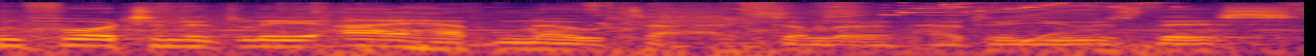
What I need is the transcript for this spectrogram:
Unfortunately, I have no time to learn how to use this.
